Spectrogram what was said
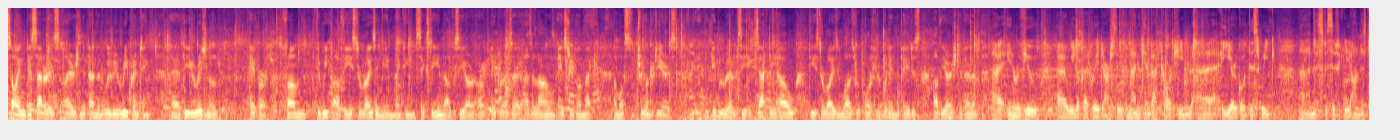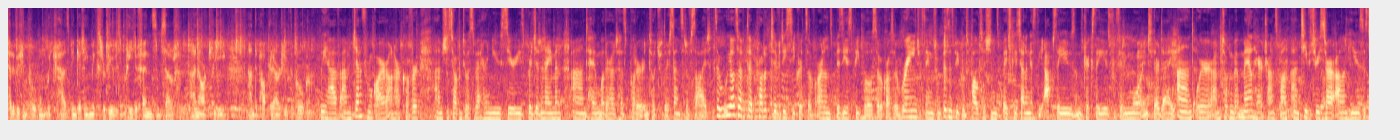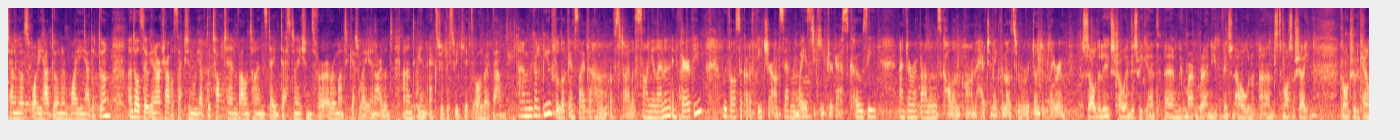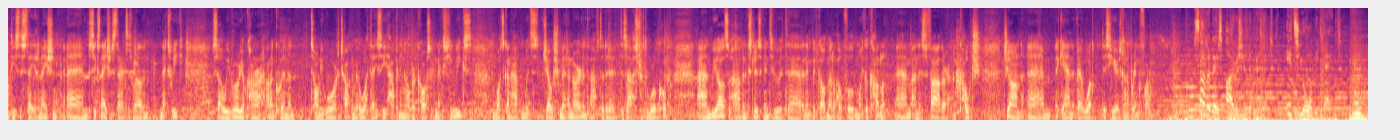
So in this Saturday's Irish Independent, we'll be reprinting uh, the original paper from the week of the Easter Rising in 1916. Obviously, our, our paper has a, has a long history going back almost 300 years. People will be able to see exactly how the Easter Rising was reported within the pages of the Irish Independent. Uh, in review, uh, we look at Ray D'Arcy, the man who came back to our team uh, a year ago this week, and specifically on his television programme, which has been getting mixed reviews, but he defends himself and RTE and the popularity of the programme. We have um, Jennifer Maguire on our cover. Um, she's talking to us about her new series, Bridget and Eamon, and how motherhood has put her in touch with her sensitive side. So we also have the productivity secrets of Ireland's busiest people. So across a range of things, from business people to politicians, basically telling us the apps they use and the tricks they use for fitting more into their day. And we're um, talking about male hair transplant, and TV3 star Alan Hughes is telling us what he had done and why he had it done. And also in our travel section, we have the top 10 Valentine's Day destinations for a romantic getaway in Ireland. And in Extra this week, it's all about the home. Um, we got a beautiful look inside the home of stylist Sonia Lennon in Fairview. We've also got a feature on seven ways to keep your guests cosy, and Dermot Bannon's column on how to make the most of a redundant playroom. So the leagues throw in this weekend, and um, we've Martin Breheny, Vincent Hogan, and Tomas Ó Sé going through the counties, the State of the Nation, and the Six Nations starts as well next week. So we've Ruaidhrí O'Connor, Alan Quinlan, Tony Ward talking about what they see happening over the course of the next few weeks and what's going to happen with Joe Schmidt in Ireland after the disaster of the World Cup. And we also have an exclusive interview with uh, Olympic gold medal hopeful Michael Conlan um, and his father and coach John, um, again, about what this year is going to bring for him. Saturday's Irish Independent. It's your weekend.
